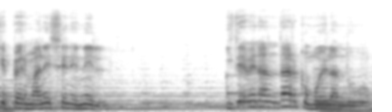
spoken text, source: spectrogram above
que permanecen en Él y deben andar como Él anduvo.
